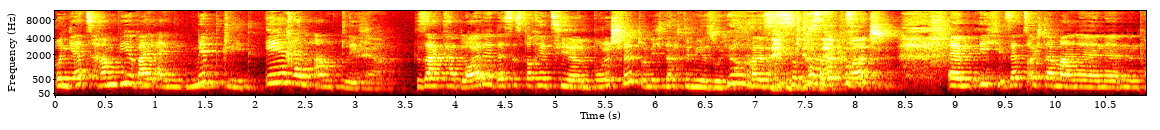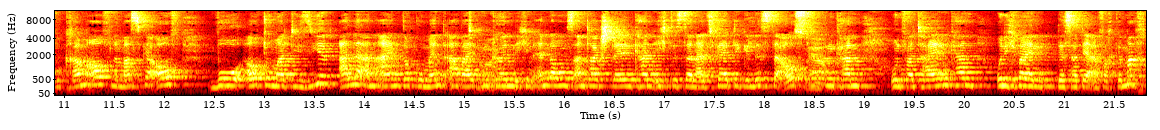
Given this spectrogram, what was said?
Und jetzt haben wir, weil ein Mitglied ehrenamtlich ja gesagt hat, Leute, das ist doch jetzt hier ein Bullshit. Und ich dachte mir so, ja, es ist totaler Quatsch. Ähm, ich setze euch da mal eine, eine, ein Programm auf, eine Maske auf, wo automatisiert alle an einem Dokument arbeiten Toll. können, ich einen Änderungsantrag stellen kann, ich das dann als fertige Liste ausdrucken ja. kann und verteilen kann. Und ich meine, das hat er einfach gemacht.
